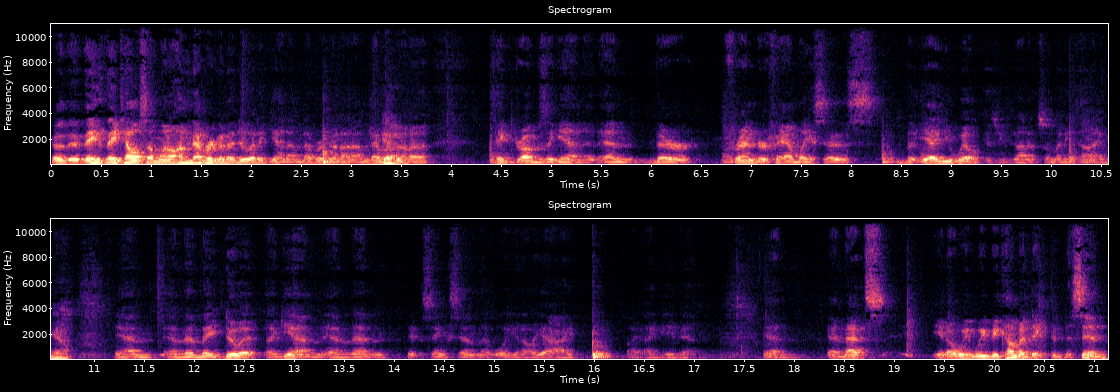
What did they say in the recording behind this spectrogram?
You know, they- they tell someone, "Oh, I'm never going to do it again. I'm never gonna I'm never Yeah. gonna take drugs again," and, and their friend or family says, "But yeah, you will because you've done it so many times." Yeah. and and then they do it again, and then it sinks in that well, you know, yeah, I I, I gave in, and and that's you know we, we become addicted to sin,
